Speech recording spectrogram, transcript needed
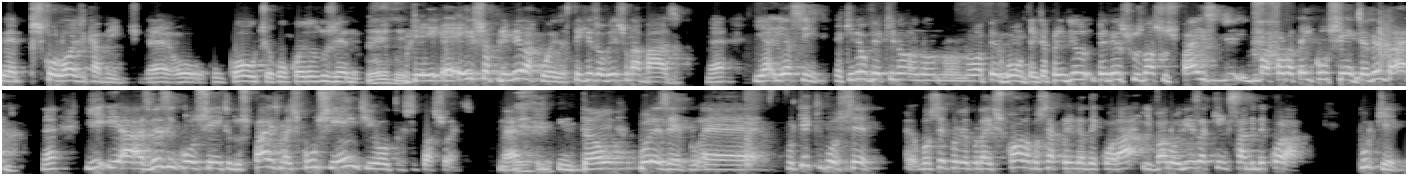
é, psicologicamente, né? Ou com coach, ou com coisas do gênero. Uhum. Porque é, é isso a primeira coisa, você tem que resolver isso na base, né? E, e assim, é que nem eu vi aqui no, no, numa pergunta, a gente aprendeu, aprendeu isso com os nossos pais de, de uma forma até inconsciente, é verdade, né? E, e, às vezes inconsciente dos pais, mas consciente em outras situações, né? Uhum. Então, por exemplo, é, por que que você você, por exemplo, na escola, você aprende a decorar e valoriza quem sabe decorar. Por quê?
